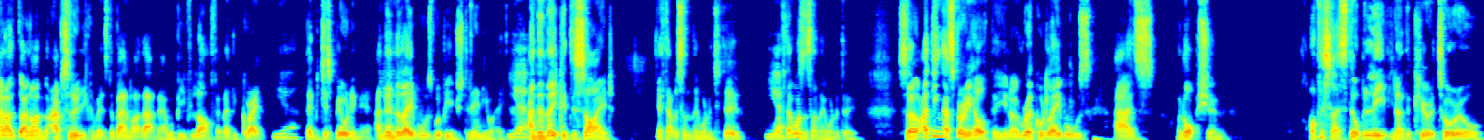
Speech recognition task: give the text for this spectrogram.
And I and I'm absolutely convinced a band like that now would be laughing. They'd be great. Yeah. They'd be just building it, and then the labels would be interested anyway. Yeah. And then they could decide if that was something they wanted to do, yeah. if that wasn't something they want to do. So I think that's very healthy. You know, record labels as an option. Obviously, I still believe you know the curatorial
